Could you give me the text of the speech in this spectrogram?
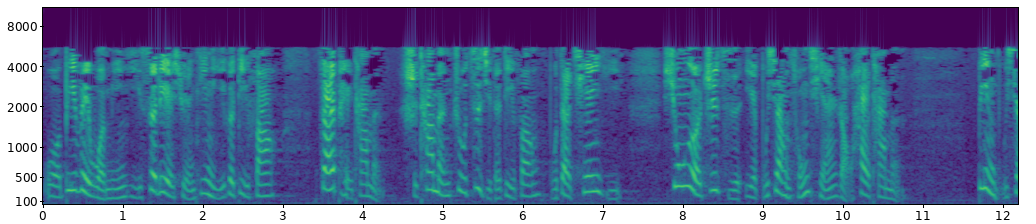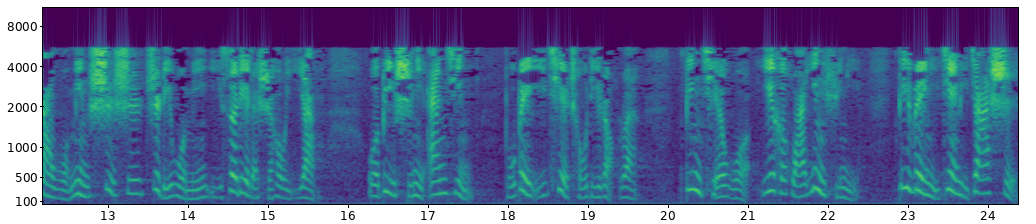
我必为我民以色列选定一个地方，栽培他们，使他们住自己的地方，不再迁移。凶恶之子也不像从前扰害他们，并不像我命誓师治理我民以色列的时候一样。我必使你安静，不被一切仇敌扰乱，并且我耶和华应许你，必为你建立家室。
